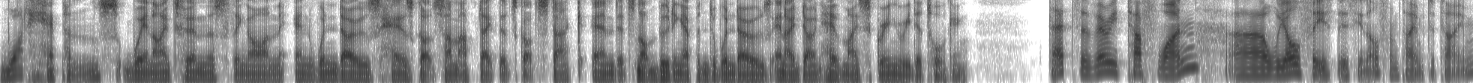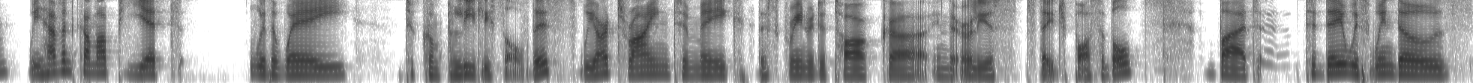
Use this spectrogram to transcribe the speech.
what happens when I turn this thing on and Windows has got some update that's got stuck and it's not booting up into Windows and I don't have my screen reader talking? That's a very tough one. Uh, we all face this, you know, from time to time. We haven't come up yet with a way to completely solve this. We are trying to make the screen reader talk uh, in the earliest stage possible. But today with Windows,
